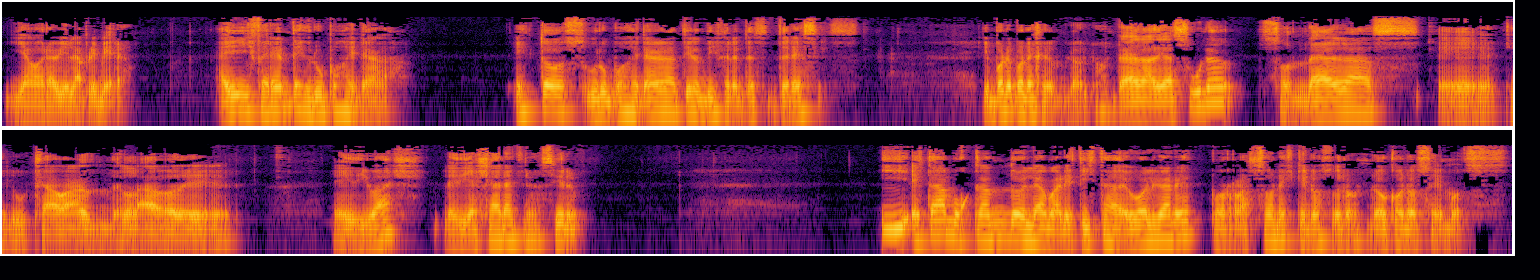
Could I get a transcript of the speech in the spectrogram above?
Y ahora viene la primera. Hay diferentes grupos de Naga. Estos grupos de Naga tienen diferentes intereses. Y pone, por ejemplo, los Naga de Asuna son Nagas eh, que luchaban del lado de Lady Bash, Lady Ayara, quiero decir. Y estaban buscando la maretista de Golganet por razones que nosotros no conocemos.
